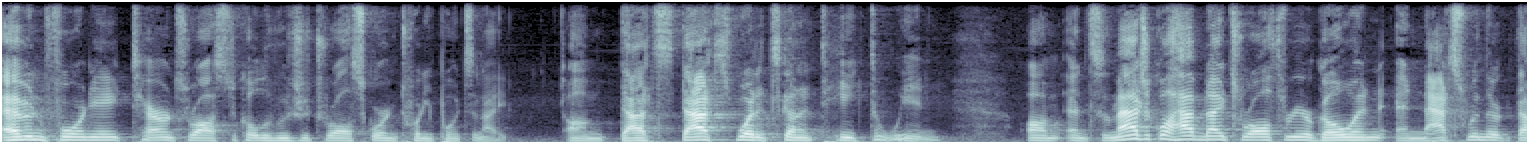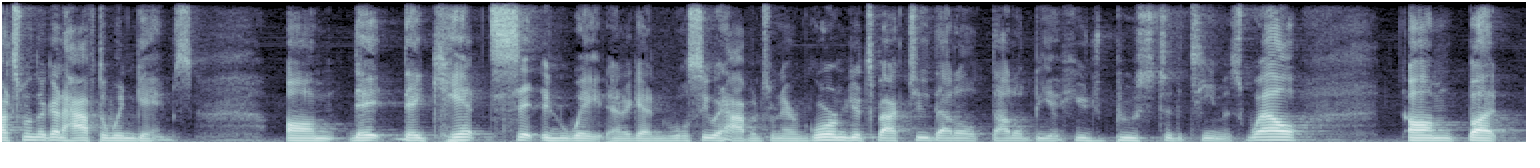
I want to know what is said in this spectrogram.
Evan Fournier, Terrence Ross, Nikola Vucevic were all scoring 20 points a night. Um, that's that's what it's going to take to win. Um, and so the Magic will have nights where all three are going, and that's when they're that's when they're going to have to win games. Um, they they can't sit and wait. And again, we'll see what happens when Aaron Gordon gets back too. That'll that'll be a huge boost to the team as well. Um, but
